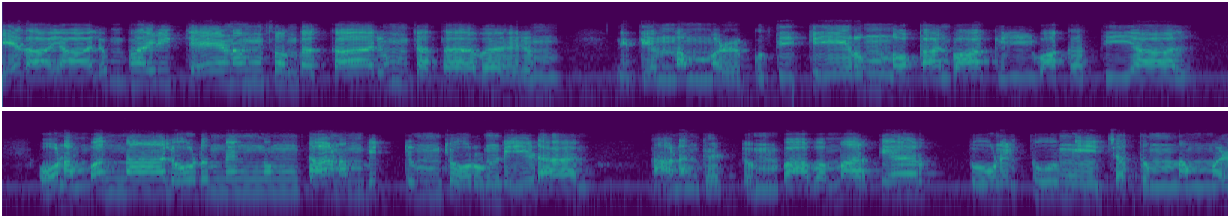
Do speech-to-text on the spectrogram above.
ഏതായാലും ഭരിക്കേണം സ്വന്തക്കാരും ചത്തവരും. നിത്യം നമ്മൾ കുത്തിക്കീറും നോക്കാൻ വാക്കിൽ വാക്കത്തിയാൽ. ഓണം വന്നാൽ ഓടുന്നെങ്ങും കാണം വിറ്റും ചോറുണ്ടിടാൻ. നാണം കെട്ടും പാപം മാർത്തിയർ തൂണിൽ തൂങ്ങി ചത്തും നമ്മൾ.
